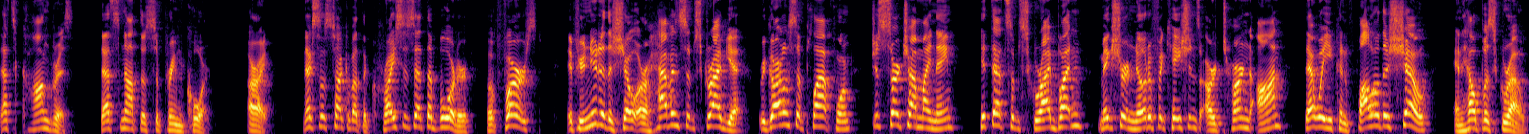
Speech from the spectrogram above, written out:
That's Congress. That's not the Supreme Court. All right, next let's talk about the crisis at the border. But first, if you're new to the show or haven't subscribed yet, regardless of platform, just search out my name, hit that subscribe button, make sure notifications are turned on. That way you can follow the show and help us grow.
